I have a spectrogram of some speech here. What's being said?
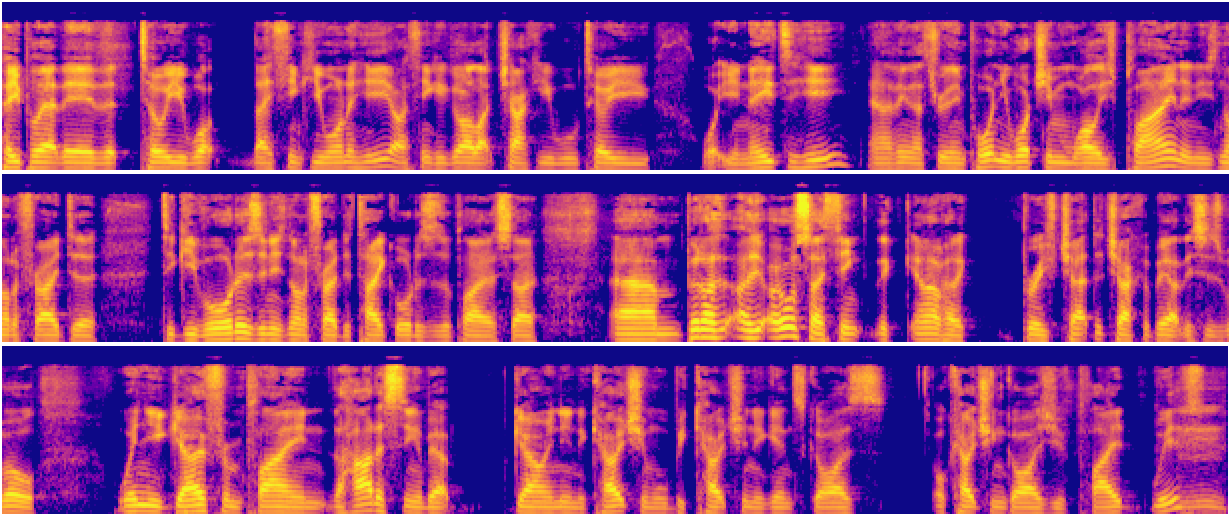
people out there that tell you what they think you want to hear. I think a guy like Chucky will tell you what you need to hear, and I think that's really important. You watch him while he's playing, and he's not afraid to, to give orders, and he's not afraid to take orders as a player. So, um, but I, I also think that, and I've had a brief chat to Chuck about this as well. When you go from playing, the hardest thing about going into coaching will be coaching against guys or coaching guys you've played with, Mm.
